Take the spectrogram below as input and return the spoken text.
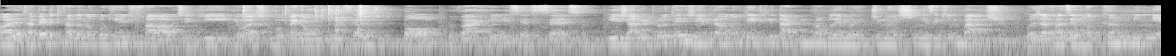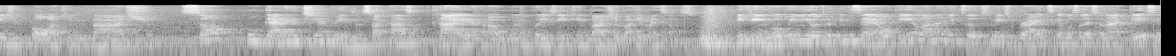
Olha, tá vendo que tá dando um pouquinho de fallout aqui? Eu acho que eu vou pegar um pincel de pó, varrer esse excesso e já me proteger pra eu não ter que lidar com problema de manchinhas aqui embaixo. Vou já fazer uma caminha de pó aqui embaixo, só por garantia mesmo. Só caso caia alguma coisinha aqui embaixo eu varrer mais fácil. Enfim, vou vir em outro pincel e lá na NYX Ultimate Brights eu vou selecionar esse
